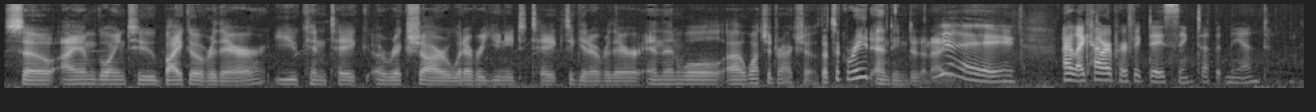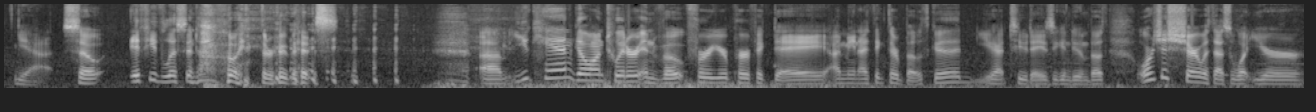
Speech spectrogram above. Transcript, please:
So I am going to bike over there. You can take a rickshaw or whatever you need to take to get over there, and then we'll uh, watch a drag show. That's a great ending to the night. Yay! I like how our perfect days synced up at the end. Yeah. So if you've listened all the way through this, um, you can go on Twitter and vote for your perfect day. I mean, I think they're both good. You got two days, you can do them both. Or just share with us what your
